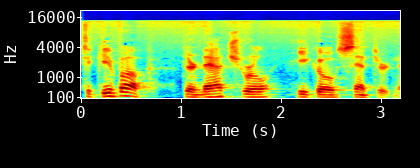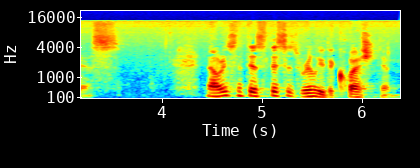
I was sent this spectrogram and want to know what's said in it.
to give up their natural ego centeredness? Now, isn't this, this is really the question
